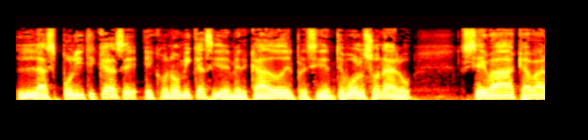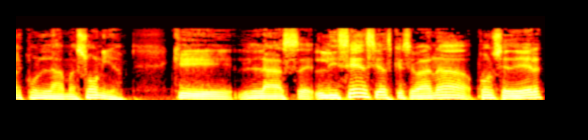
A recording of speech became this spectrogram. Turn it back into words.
las políticas eh, económicas y de mercado del presidente Bolsonaro, se va a acabar con la Amazonia, que las eh, licencias que se van a conceder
